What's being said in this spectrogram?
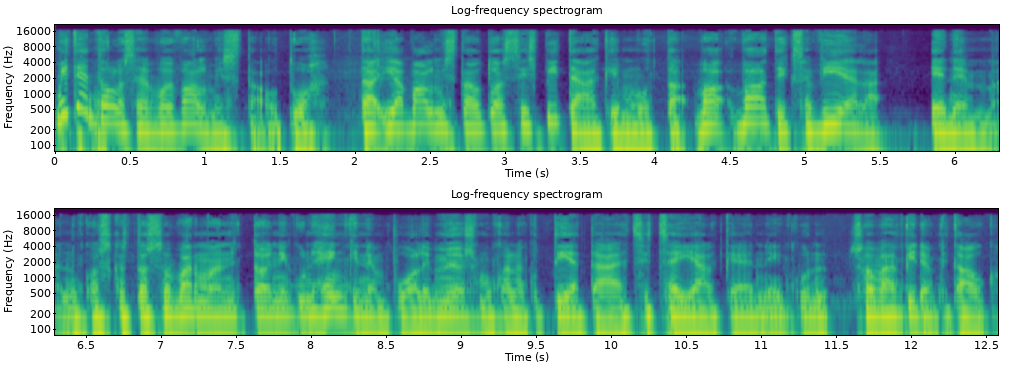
Miten tuollaiseen voi valmistautua? Tai, ja valmistautua siis pitääkin, mutta va- vaatiiko se vielä enemmän? Koska tuossa on varmaan nyt toi niin kuin henkinen puoli myös mukana, kun tietää, että sitten sen jälkeen niin kuin, se on vähän pidempi tauko.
